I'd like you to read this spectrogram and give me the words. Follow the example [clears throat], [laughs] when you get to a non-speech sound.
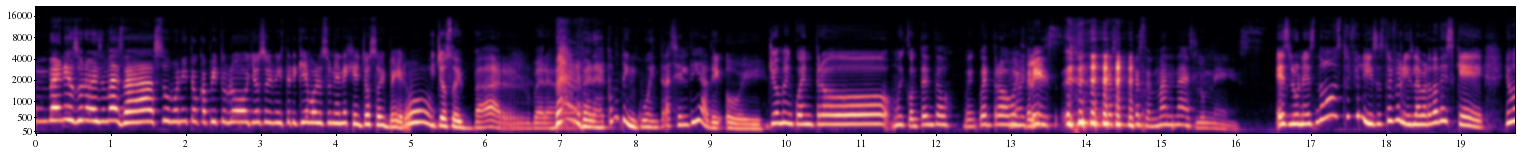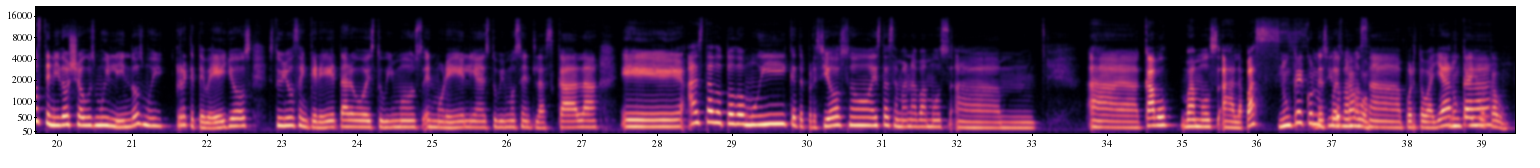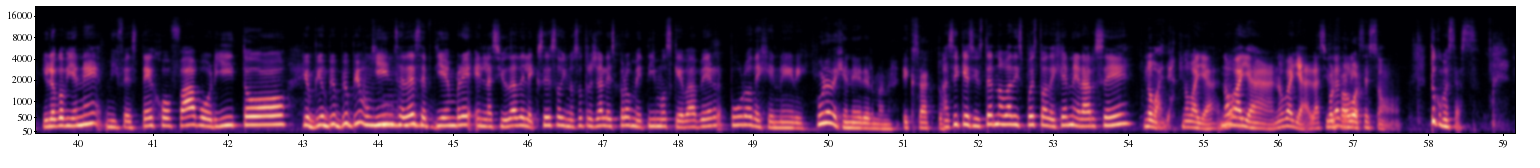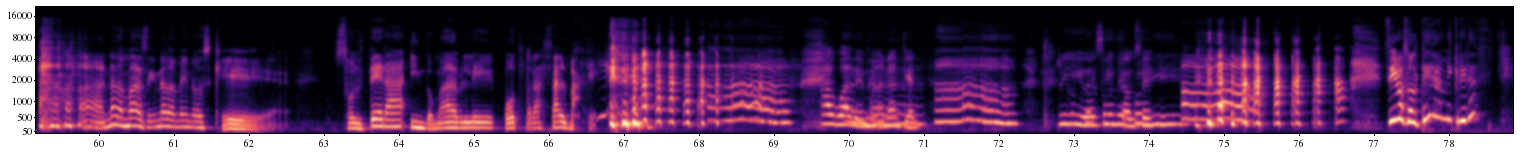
Bienvenidos una vez más a su bonito capítulo. Yo soy Mister Iki, es un NG, yo soy Vero. Y yo soy Bárbara. Bárbara, ¿cómo te encuentras el día de hoy? Yo me encuentro muy contento, me encuentro muy, Muy feliz. ¿Qué [laughs] fin de semana es lunes? Es lunes, no, estoy feliz, estoy feliz. La verdad es que hemos tenido shows muy lindos, muy requete bellos. Estuvimos en Querétaro, estuvimos en Morelia, estuvimos en Tlaxcala. Eh, ha estado todo muy quete precioso. Esta semana vamos a, mm, a Cabo, vamos a La Paz. Nunca he conocido Después vamos Cabo. a Puerto Vallarta. Nunca he ido a cabo. Y luego viene mi festejo favorito, Pium, pium, pium, pium, pium. 15 de septiembre en la ciudad del exceso y nosotros ya les prometimos que va a haber puro degenere. Puro degenere, hermana. Exacto. Así que si usted no va dispuesto a degenerarse, No vaya. no vaya, no, No. vaya, no vaya la ciudad del favor. exceso. ¿Tú cómo estás? [laughs] nada más y nada menos que soltera, indomable, potra, salvaje. [laughs] Agua de manantial. Río sin cauce. [laughs] Sigo soltera, mi querida.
